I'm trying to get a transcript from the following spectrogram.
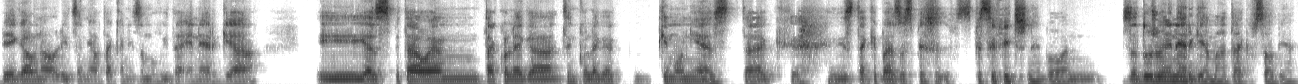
biegał na ulicy, miał taka niesamowita energia i ja spytałem ta kolega, ten kolega, kim on jest, tak? Jest taki bardzo specyficzny, bo on za dużo energii ma, tak, w sobie.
